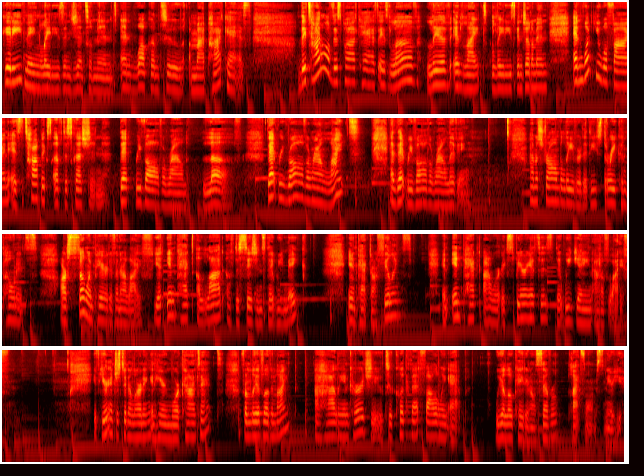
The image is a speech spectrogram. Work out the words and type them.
Good evening, ladies and gentlemen, and welcome to my podcast. The title of this podcast is Love, Live, and Light, ladies and gentlemen. And what you will find is topics of discussion that revolve around love, that revolve around light, and that revolve around living. I'm a strong believer that these three components are so imperative in our life, yet impact a lot of decisions that we make, impact our feelings, and impact our experiences that we gain out of life. If you're interested in learning and hearing more content from Live, Love, and Light, I highly encourage you to click that following app. We are located on several platforms near you.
